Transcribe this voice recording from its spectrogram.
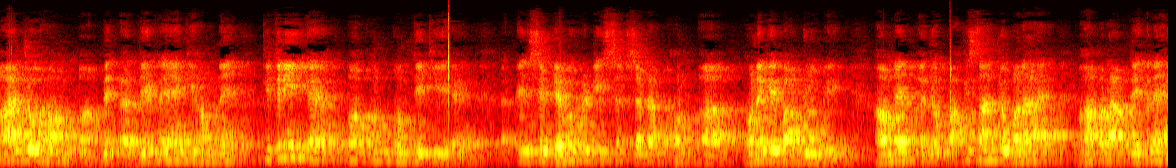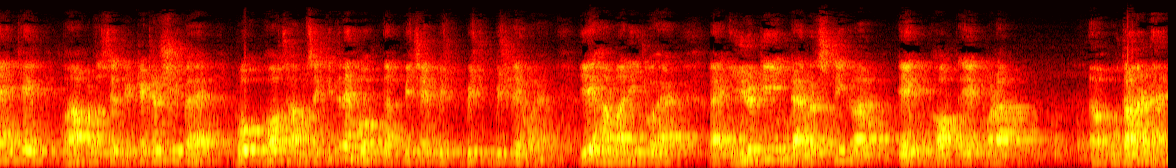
आज जो हम दे, देख रहे हैं कि हमने कितनी उन्नति की है। इससे डेमोक्रेटिक सेटअप हो, होने के बावजूद भी हमने जो पाकिस्तान जो बना है वहाँ पर आप देख रहे हैं कि वहाँ पर तो सिर्फ़ डिक्टेटरशिप है वो बहुत हमसे कितने बहुत पीछे बिछड़े हुए हैं। ये हमारी जो है यूनिटी इन डाइवर्सिटी का एक बहुत एक बड़ा उदाहरण है।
